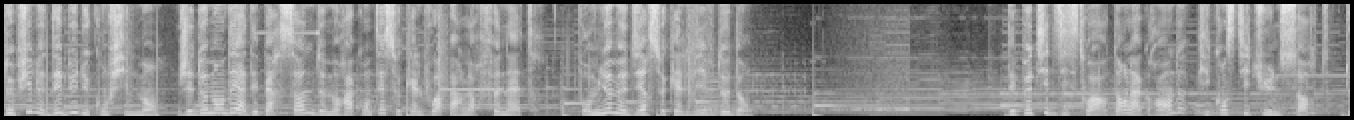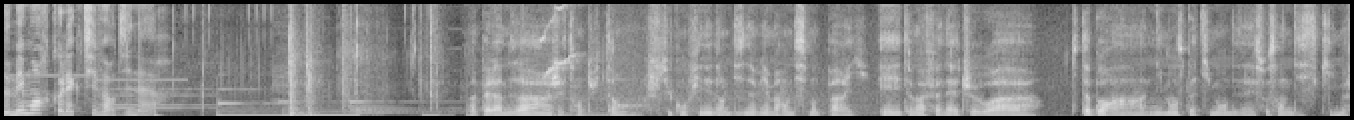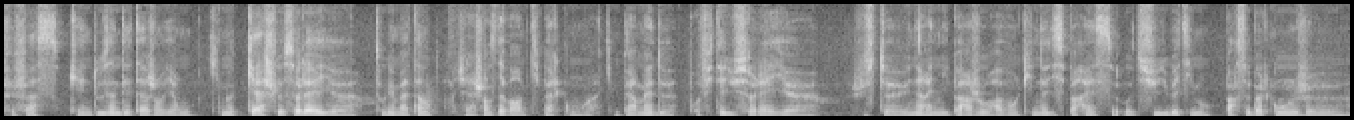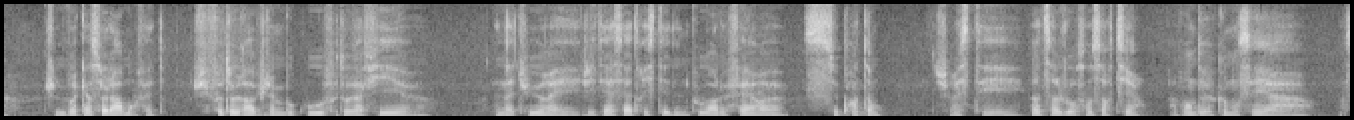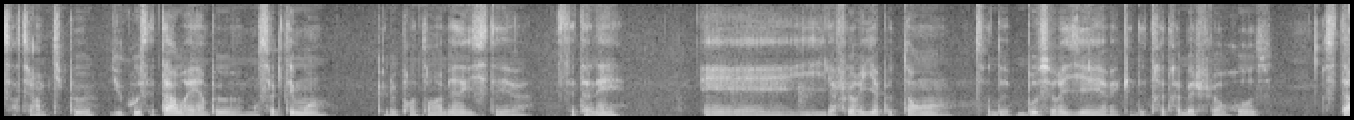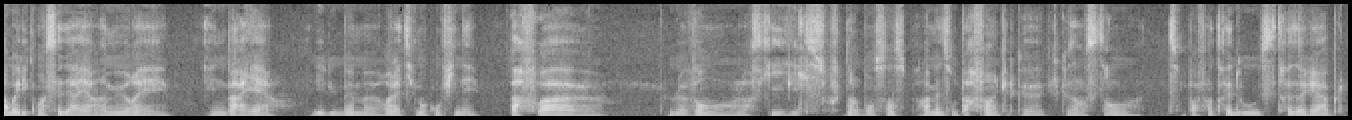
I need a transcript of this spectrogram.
Depuis le début du confinement, j'ai demandé à des personnes de me raconter ce qu'elles voient par leurs fenêtres pour mieux me dire ce qu'elles vivent dedans. Des petites histoires dans la grande qui constituent une sorte de mémoire collective ordinaire. Je m'appelle Hamza, j'ai 38 ans, je suis confiné dans le 19e arrondissement de Paris et de ma fenêtre je vois tout d'abord un immense bâtiment des années 70 qui me fait face, qui a une douzaine d'étages environ, qui me cache le soleil euh, tous les matins. J'ai la chance d'avoir un petit balcon euh, qui me permet de profiter du soleil euh, juste une heure et demie par jour avant qu'il ne disparaisse au-dessus du bâtiment. Par ce balcon, je, je ne vois qu'un seul arbre en fait. Je suis photographe, j'aime beaucoup photographier la nature et été assez attristé de ne pouvoir le faire ce printemps. Je suis resté 25 jours sans sortir avant de commencer à sortir un petit peu. Du coup, cet arbre est un peu mon seul témoin que le printemps a bien existé euh, cette année. Et il a fleuri il y a peu de temps, une sorte de beau cerisier avec des très très belles fleurs roses. Cet arbre, il est coincé derrière un mur et une barrière. Il est lui-même euh, relativement confiné. Parfois, euh, le vent, lorsqu'il souffle dans le bon sens, ramène son parfum quelques, quelques instants. Son parfum très doux, c'est très agréable.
